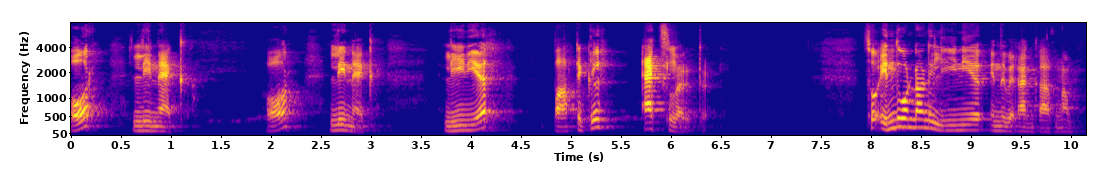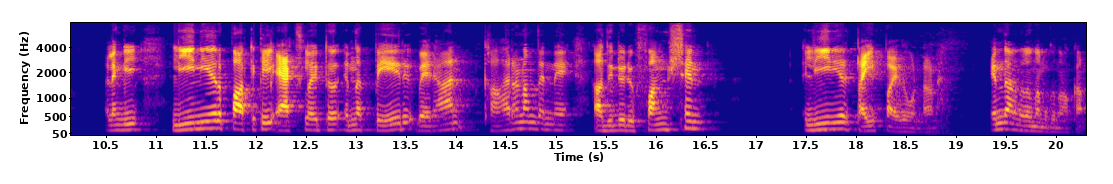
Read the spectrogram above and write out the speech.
or linac or linac linear particle accelerator so എന്തുകൊണ്ടാണ് ലീനിയർ എന്ന് വരാൻ കാരണം? അല്ലെങ്കിൽ ലീനിയർ പാർട്ടിക്കിൾ ആക്സിലേറ്റർ എന്ന പേര് വരാൻ കാരണം തന്നെ അതിന്റെ ഒരു ഫങ്ഷൻ ലീനിയർ ടൈപ്പ് ആയതുകൊണ്ടാണ്. എന്താണെന്നത് നമുക്ക് നോക്കാം.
